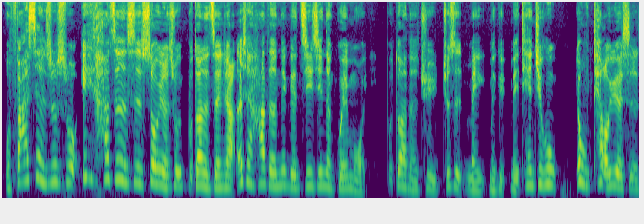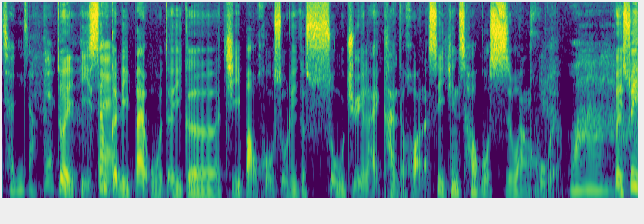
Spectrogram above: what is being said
我发现就是说，诶，它真的是受益人数不断的增加，而且它的那个基金的规模不断的去，就是每每个每天几乎用跳跃式的成长。对，以上个礼拜五的一个集保户数的一个数据来看的话呢，是已经超过十万户了。哇，对，所以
